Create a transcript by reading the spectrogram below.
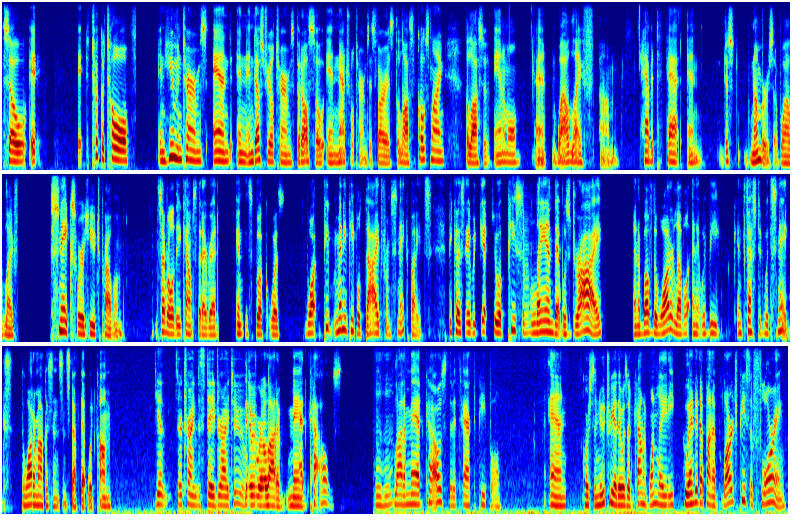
So it it took a toll in human terms and in industrial terms, but also in natural terms, as far as the loss of coastline, the loss of animal and wildlife um, habitat, and just numbers of wildlife. Snakes were a huge problem. Several of the accounts that I read in this book was what people many people died from snake bites because they would get to a piece of land that was dry and above the water level, and it would be infested with snakes, the water moccasins and stuff that would come. Yeah, they're trying to stay dry too. There were a lot of mad cows, mm-hmm. a lot of mad cows that attacked people. And of course, the nutria, there was an account of one lady who ended up on a large piece of flooring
